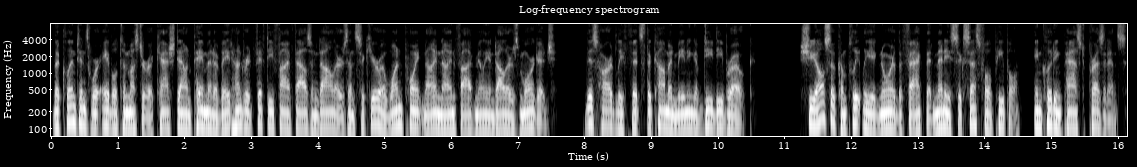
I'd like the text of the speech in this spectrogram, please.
the Clintons were able to muster a cash down payment of $855,000 and secure a $1.995 million mortgage. This hardly fits the common meaning of DD broke. She also completely ignored the fact that many successful people, including past presidents,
